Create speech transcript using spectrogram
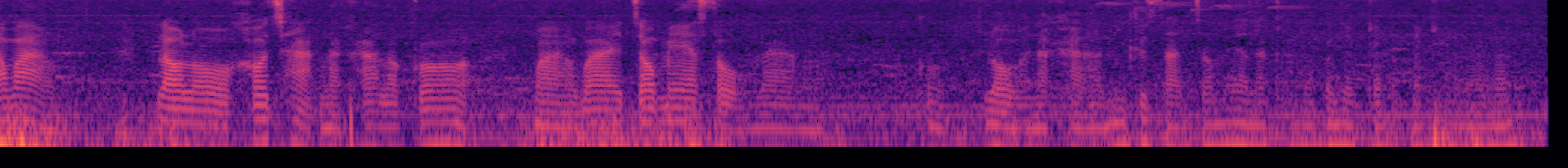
ระหว่างเรารอเข้าฉากนะคะ แล้วก็มาไหว้เจ้าแม่สองนางก็รอนะคะ นี่คือศาลเจ้าแม่นะคะบรรยากาศนะคะ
